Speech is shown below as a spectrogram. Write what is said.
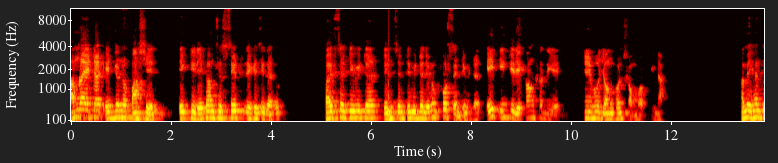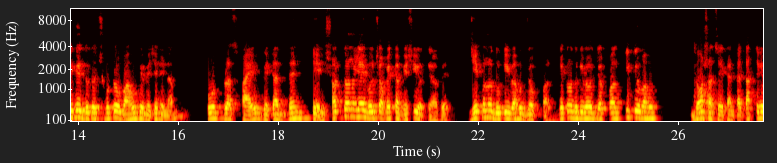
আমরা এটা এর জন্য পাশের একটি রেখাংশের সেট রেখেছি, দেখো। ফাইভ সেন্টিমিটার টেন সেন্টিমিটার এবং ফোর সেন্টিমিটার এই তিনটি রেখাংশ দিয়ে ত্রিভুজ অঙ্কন সম্ভব কিনা? আমি এখান থেকে দুটো ছোট বাহুকে বেছে নিলাম। Four plus five greater than ten শর্ত অনুযায়ী বলছে অপেক্ষা বেশি হতে হবে। যে কোনো দুটি বাহুর যোগফল যে কোনো দুটি বাহুর যোগফল, তৃতীয় বাহু দশ আছে এখানটায়, তার থেকে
